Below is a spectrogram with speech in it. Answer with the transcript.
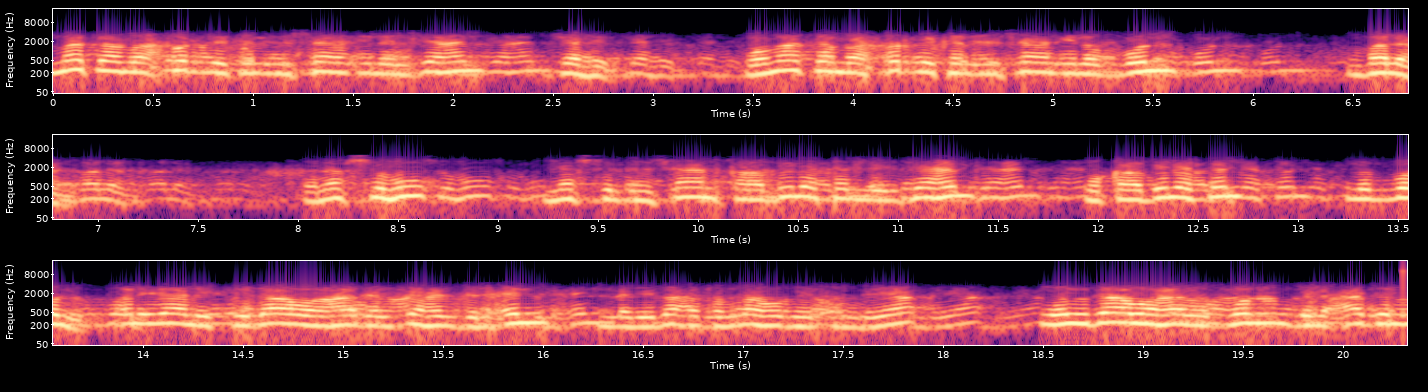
متى ما حرك الإنسان إلى الجهل جهل. ومتى ما حرك الإنسان إلى الظلم ظلم. فنفسه نفس الإنسان قابلة للجهل وقابلة للظلم. ولذلك يداوى هذا الجهل بالعلم الذي بعث الله به الأنبياء ويداوى هذا الظلم بالعدل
